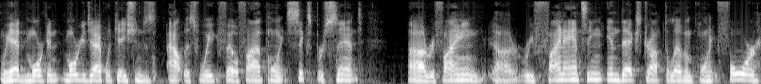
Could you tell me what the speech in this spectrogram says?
we had mortgage, mortgage applications out this week, fell 5.6 percent. Uh, refining, uh, refinancing index dropped 11.4.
